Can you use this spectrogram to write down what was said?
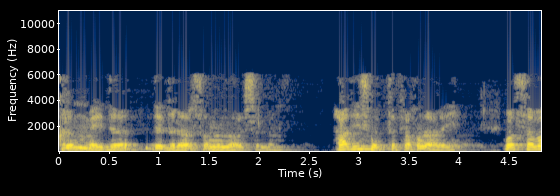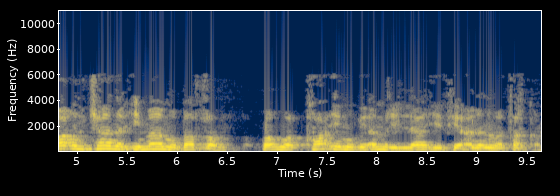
qilinmaydi dedilar sallallohu alayhi vasallam hadis muttafaqun alayh وسواء كان الإمام برا وهو القائم بأمر الله فعلا وتركا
